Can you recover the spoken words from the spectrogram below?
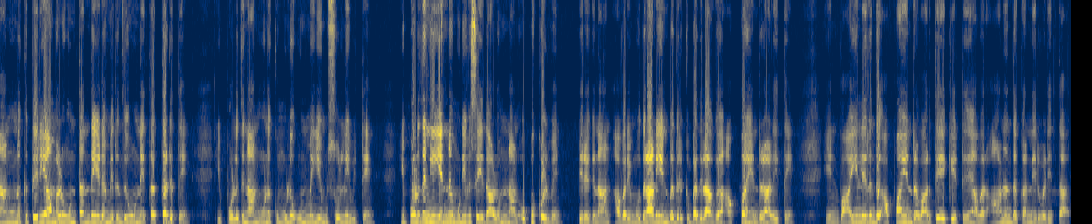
நான் உனக்கு தெரியாமல் உன் தந்தையிடமிருந்து உன்னை தத்தெடுத்தேன். இப்பொழுது நான் உனக்கு முழு உண்மையும் சொல்லிவிட்டேன். இப்பொழுது நீ என்ன முடிவு செய்தாலும் நான் ஒப்புக்கொள்வேன். பிறகு நான் அவரை முதலாளி என்பதற்கு பதிலாக அப்பா என்று அழைத்தேன். என் வாயிலிருந்து அப்பா என்ற வார்த்தையை கேட்டு அவர் ஆனந்த கண்ணீர் வடித்தார்.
